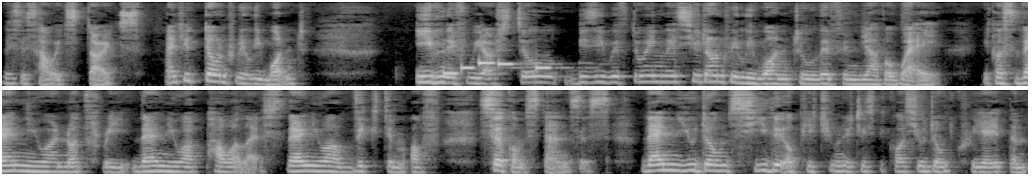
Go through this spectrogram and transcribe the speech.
this is how it starts. And you don't really want, even if we are still busy with doing this, you don't really want to live in the other way because then you are not free, then you are powerless, then you are victim of circumstances, then you don't see the opportunities because you don't create them,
